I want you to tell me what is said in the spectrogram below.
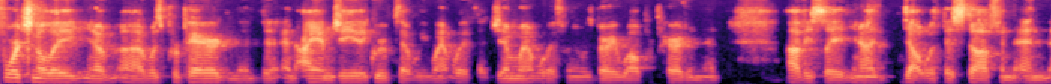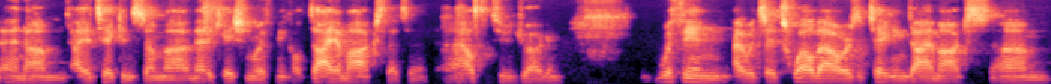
fortunately, you know, uh, was prepared. And, the, and IMG, the group that we went with, that Jim went with, and was very well prepared. And then, obviously, you know, I dealt with this stuff, and and and um, I had taken some uh, medication with me called Diamox. That's an altitude drug, and within I would say 12 hours of taking Diamox. Um,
